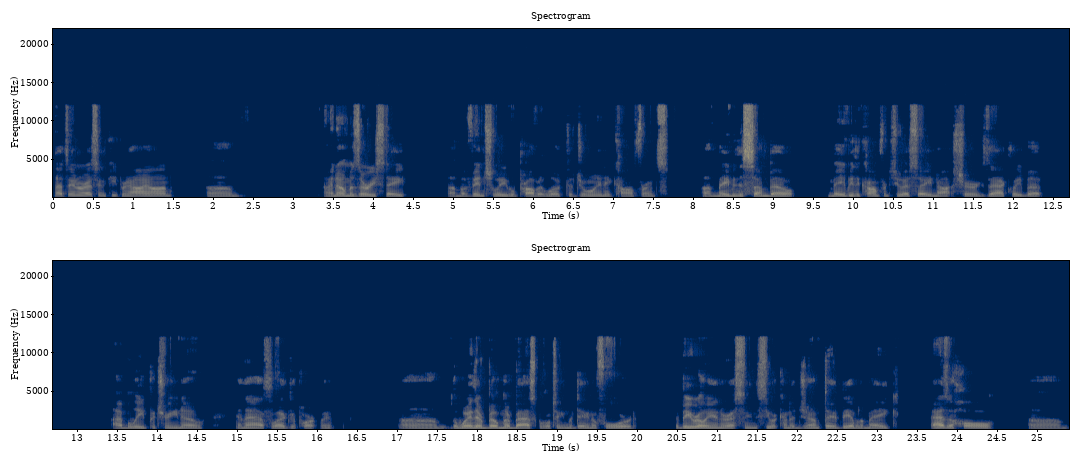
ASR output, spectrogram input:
that's interesting to keep an eye on. Um, I know Missouri State um, eventually will probably look to join a conference, um, maybe the Sun Belt, maybe the Conference USA. Not sure exactly, but I believe Petrino and the athletic department um, the way they're building their basketball team with Dana Ford, it'd be really interesting to see what kind of jump they'd be able to make as a whole. Um,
